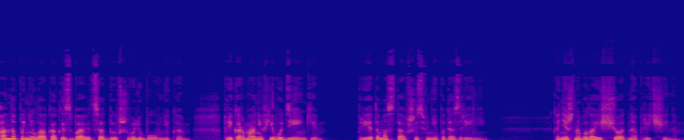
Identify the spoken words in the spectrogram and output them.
Анна поняла, как избавиться от бывшего любовника, прикарманив его деньги, при этом оставшись вне подозрений. Конечно, была еще одна причина.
